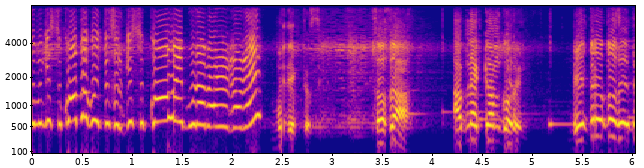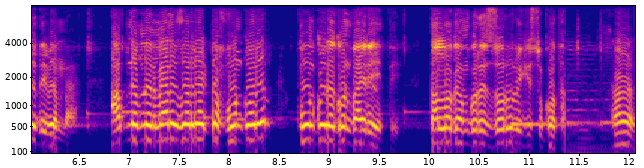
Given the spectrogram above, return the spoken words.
তুমি কিছু কথা কইতেছো কিছু কও এই বুড়া বেড়াটারে? বই দেখতেছি। চাচা আপনি এক কাম করেন ভিতরে তো যেতে দিবেন না। আপনি আপনার ম্যানেজারের একটা ফোন করেন ফোন করে এখন বাইরে আইতে। তার লগে আম করে জরুরি কিছু কথা। স্যার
